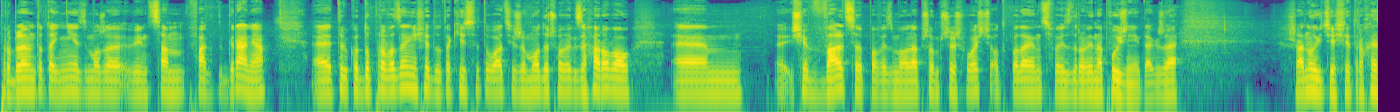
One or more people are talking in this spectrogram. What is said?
Problemem tutaj nie jest może więc sam fakt grania, e, tylko doprowadzenie się do takiej sytuacji, że młody człowiek zachorował się w walce, powiedzmy, o lepszą przyszłość, odkładając swoje zdrowie na później. Także szanujcie się trochę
